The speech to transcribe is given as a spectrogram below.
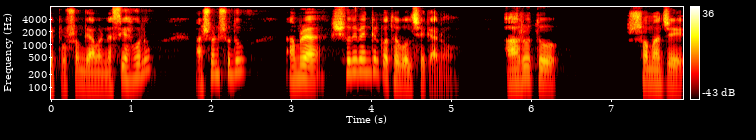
এ প্রসঙ্গে আমার নাসিয়া হলো, আসুন শুধু আমরা সুদী ব্যাংকের কথা বলছে কেন? আরও তো সমাজে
